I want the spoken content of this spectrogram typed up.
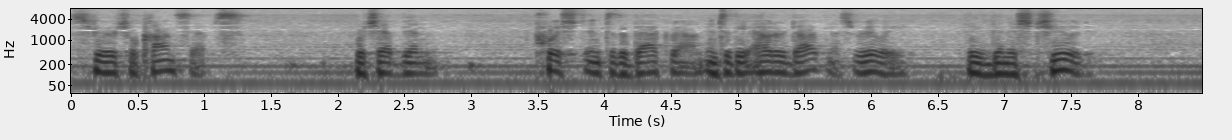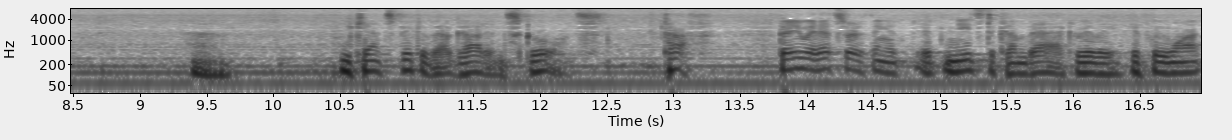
spiritual concepts, which have been pushed into the background, into the outer darkness, really. They've been eschewed. Uh, you can't speak about God in school. It's tough. But anyway, that sort of thing, it, it needs to come back, really, if we want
